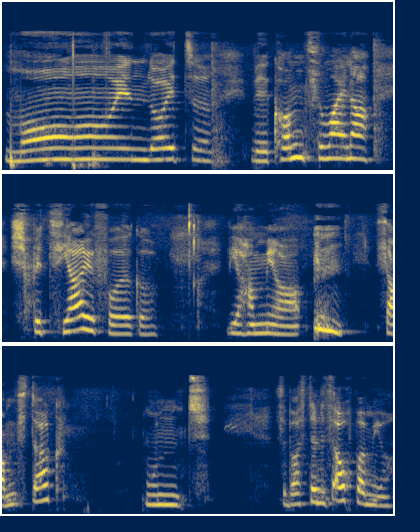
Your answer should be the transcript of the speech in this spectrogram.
Moin Leute, willkommen zu meiner Spezialfolge. Wir haben ja Samstag und Sebastian ist auch bei mir.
